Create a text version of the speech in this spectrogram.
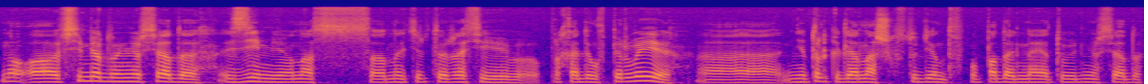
Ну, а Всемирная универсиада зимняя у нас на территории России проходила впервые. А, не только для наших студентов попадание на эту универсиаду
